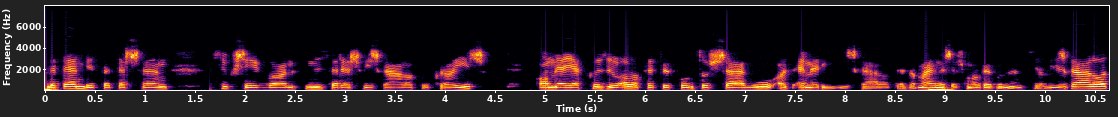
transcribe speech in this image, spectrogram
De természetesen szükség van műszeres vizsgálatokra is, amelyek közül alapvető fontosságú az MRI vizsgálat, ez a mágneses magrezonancia vizsgálat,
